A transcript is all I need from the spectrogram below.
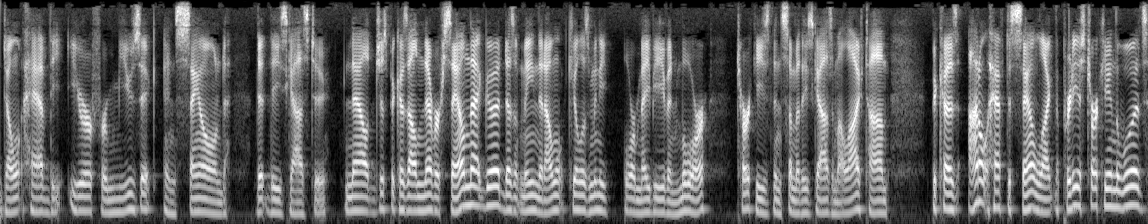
don't have the ear for music and sound that these guys do. Now, just because I'll never sound that good doesn't mean that I won't kill as many or maybe even more turkeys than some of these guys in my lifetime because I don't have to sound like the prettiest turkey in the woods.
